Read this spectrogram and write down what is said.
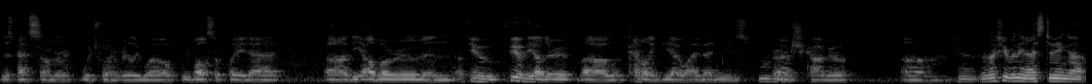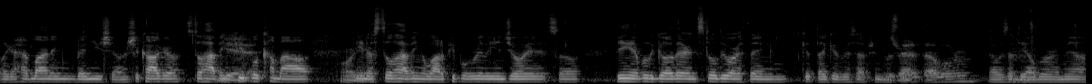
this past summer, which went really well. We've also played at uh, the Elbow Room and a few few of the other uh, kind of like DIY venues Mhm. around Chicago. Um, Yeah, it was actually really nice doing a, like a headlining venue show in Chicago. Still having Yeah. people come out, Oh, you yeah. know, still having a lot of people really enjoy it. So being able to go there and still do our thing and get that good reception was, Was that at the elbow room? that was at the Elbow Room. Yeah.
